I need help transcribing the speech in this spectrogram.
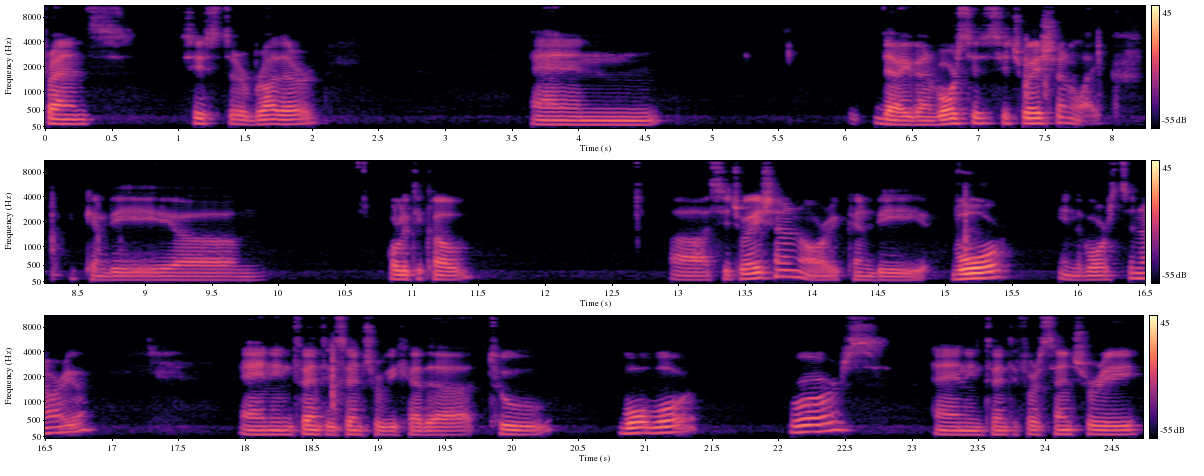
friends sister brother. And there are even worse situation like it can be um, political uh, situation or it can be war in the worst scenario. And in 20th century we had uh, two world war wars. And in 21st century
